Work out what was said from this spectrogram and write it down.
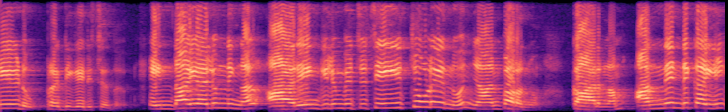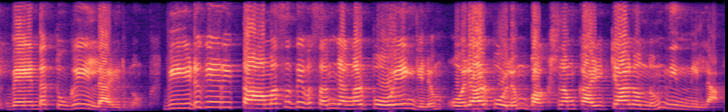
രേണു പ്രതികരിച്ചത്. എന്തായാലും നിങ്ങൾ ആരെങ്കിലും വെച്ച് ചെയ്യിച്ചോളൂ എന്നു ഞാൻ പറഞ്ഞു. കാരണം അന്ന് എന്റെ കയ്യിൽ വേണ്ട തുകയില്ലായിരുന്നു. വീട് കയറി താമസ ദിവസം ഞങ്ങൾ പോയെങ്കിലും ഒരാൾ പോലും ഭക്ഷണം കഴിക്കാനൊന്നും നിന്നില്ല.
